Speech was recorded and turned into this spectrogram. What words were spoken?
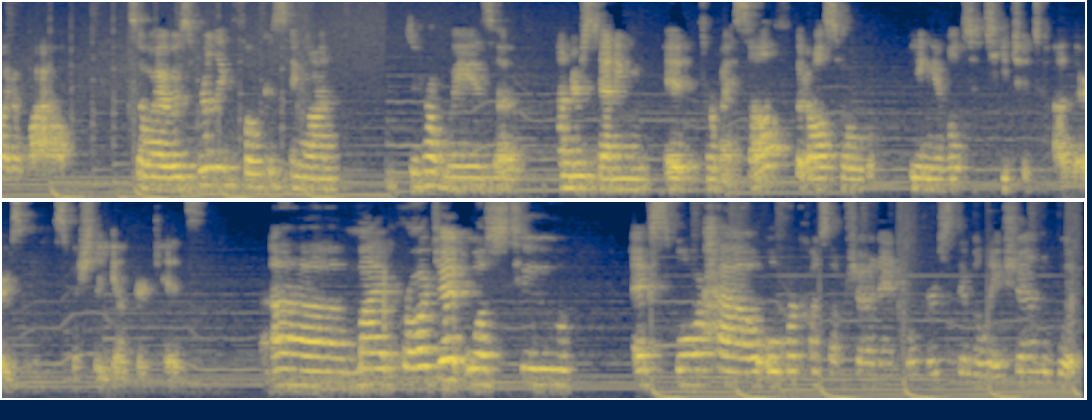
quite a while. So I was really focusing on different ways of understanding it for myself, but also being able to teach it to others, especially younger kids. Uh, my project was to explore how overconsumption and overstimulation would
